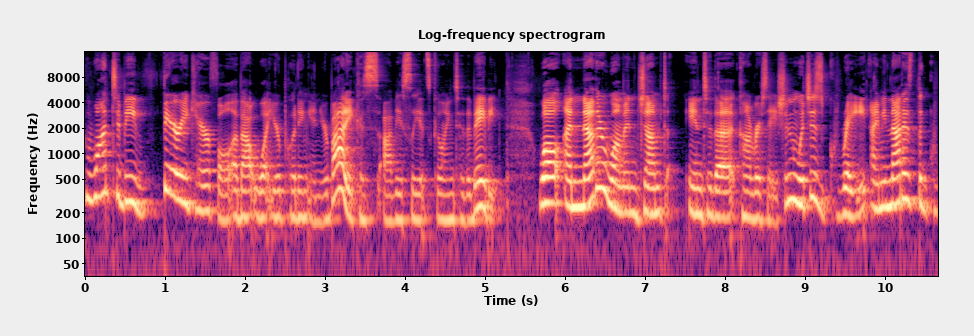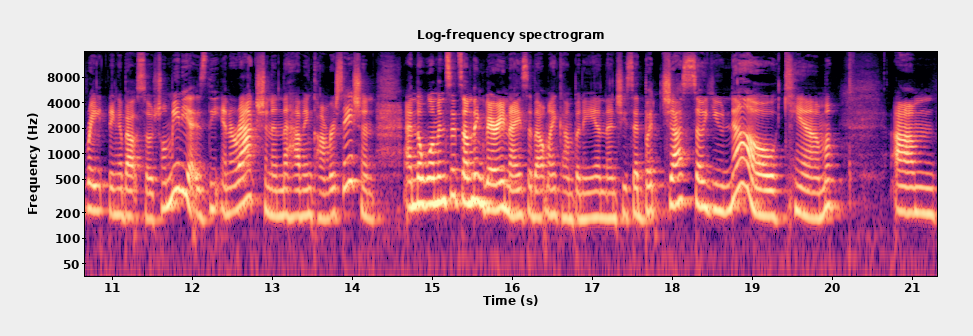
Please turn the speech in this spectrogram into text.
you want to be very careful about what you're putting in your body because obviously it's going to the baby. Well, another woman jumped into the conversation, which is great. I mean, that is the great thing about social media is the interaction and the having conversation. And the woman said something very nice about my company, and then she said, "But just so you know, Kim." Um,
